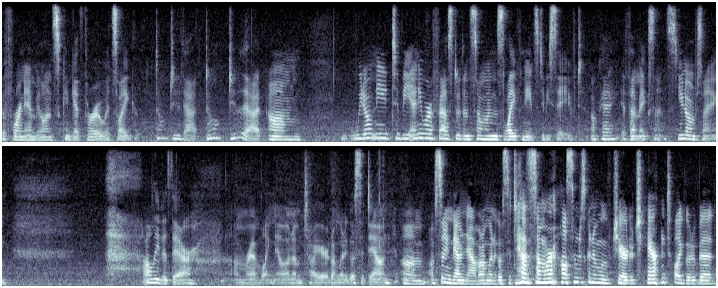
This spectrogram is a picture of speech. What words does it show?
before an ambulance can get through. It's like, don't do that. Don't do that. Um, we don't need to be anywhere faster than someone's life needs to be saved, okay? If that makes sense. You know what I'm saying. I'll leave it there. I'm rambling now and I'm tired. I'm going to go sit down. Um, I'm sitting down now, but I'm going to go sit down somewhere else. I'm just going to move chair to chair until I go to bed.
